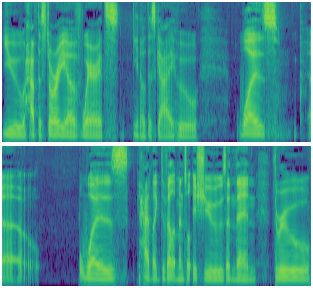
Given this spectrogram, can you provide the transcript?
you have the story of where it's you know this guy who was uh, was had like developmental issues and then through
